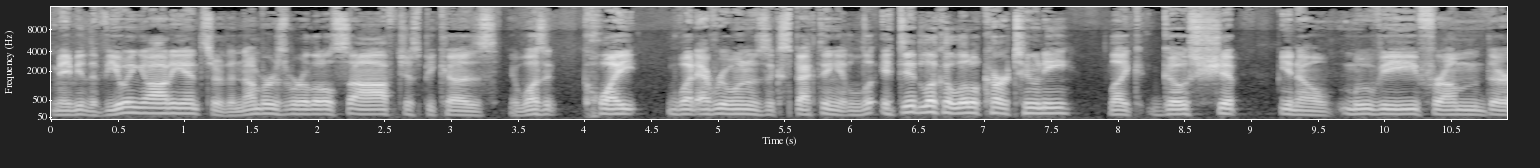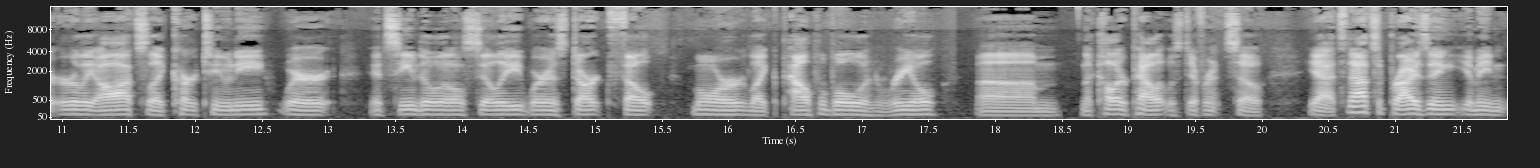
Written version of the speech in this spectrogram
maybe the viewing audience or the numbers were a little soft just because it wasn't quite what everyone was expecting. It lo- it did look a little cartoony, like Ghost Ship, you know, movie from the early aughts, like cartoony, where it seemed a little silly, whereas Dark felt more like palpable and real. Um, the color palette was different, so yeah, it's not surprising. I mean,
